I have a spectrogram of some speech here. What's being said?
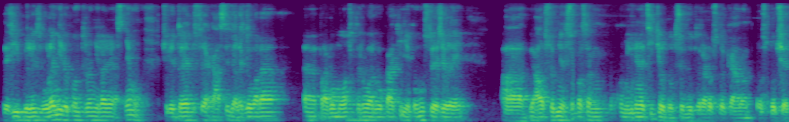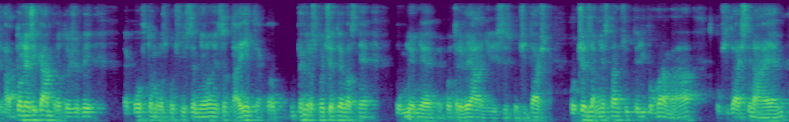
kteří byli zvoleni do kontrolní rady na sněmu. Čili to je prostě jakási delegovaná eh, pravomoc, kterou advokáti někomu svěřili a já osobně třeba jsem jako nikdy necítil potřebu teda rozklikávat rozpočet. A to neříkám proto, že by jako v tom rozpočtu se mělo něco tajit. Jako ten rozpočet je vlastně poměrně jako triviální. Když si spočítáš počet zaměstnanců, který komora má, spočítáš si nájem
